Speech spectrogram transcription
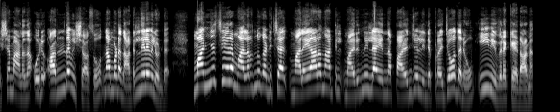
വിഷമാണെന്ന ഒരു അന്ധവിശ്വാസവും നമ്മുടെ നാട്ടിൽ നിലവിലുണ്ട്. മഞ്ഞച്ചേര മലർന്നു കടിച്ചാൽ മലയാള നാട്ടിൽ മരുന്നില്ല എന്ന പഴഞ്ചൊല്ലിന്റെ പ്രചോദനവും ഈ വിവരക്കേടാണ്.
